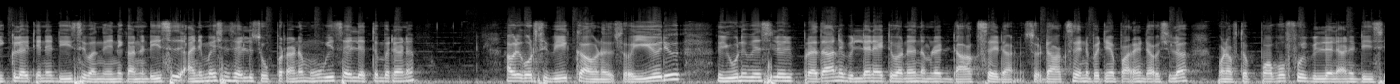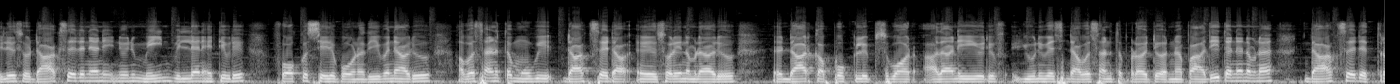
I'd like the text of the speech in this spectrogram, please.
ഈക്വലായിട്ട് തന്നെ ഡി സി വന്നതിന് കാരണം ഡി സി അനിമേഷൻ സൈഡിൽ സൂപ്പറാണ് മൂവി സൈഡിൽ എത്തുമ്പോഴാണ് അവർ കുറച്ച് വീക്ക് ആവുന്നത് സോ ഈ ഒരു യൂണിവേഴ്സിലെ ഒരു പ്രധാന വില്ലനായിട്ട് പറഞ്ഞത് നമ്മുടെ ഡാർക്ക് സൈഡാണ് സോ ഡാർക്ക് സൈഡിനെ പറ്റി ഞാൻ പറയേണ്ട ആവശ്യമില്ല. വൺ ഓഫ് ദ പവർഫുൾ വില്ലനാണ് ഡി സിയിൽ സോ ഡാർക്ക് സൈഡ് തന്നെയാണ് ഇനി ഒരു മെയിൻ വില്ലനായിട്ട് ഇവർ ഫോക്കസ് ചെയ്ത് പോകുന്നത് ഈവൻ ആ ഒരു അവസാനത്തെ മൂവി ഡാർക്ക് സൈഡ് സോറി നമ്മുടെ ആ ഒരു ഡാർക്ക് അപ്പോക്ലിപ്സ് വാർ അതാണ് ഈ ഒരു യൂണിവേഴ്സിന്റെ അവസാനത്തെ പടമായിട്ട് പറഞ്ഞത്. അപ്പോൾ അതിൽ തന്നെ നമ്മുടെ ഡാർക്ക് സൈഡ് എത്ര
